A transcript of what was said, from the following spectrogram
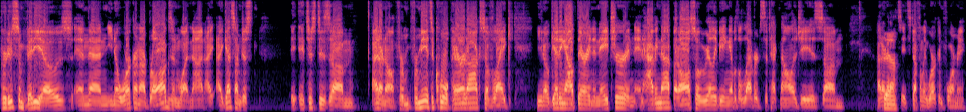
produce some videos, and then you know work on our blogs and whatnot. I, I guess I'm just it, it just is um I don't know. For for me it's a cool paradox of like, you know, getting out there into nature and, and having that, but also really being able to leverage the technology is um I don't yeah. know, it's, it's definitely working for me.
